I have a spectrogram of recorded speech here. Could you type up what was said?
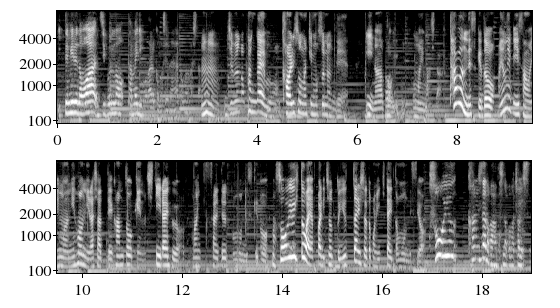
行ってみるのは自分のためにもなるかもしれないなと思いました、うん。自分の考えも変わりそうな気もするんでいいなというふうに思いました多分ですけどまあヨネピーさんは今日本にいらっしゃって関東圏のシティライフを満喫されてると思うんですけど、まあ、そういう人はやっぱりちょっとゆったりしたところに行きたいと思うんですよ。そういう感じなのかな私のこのチョイス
